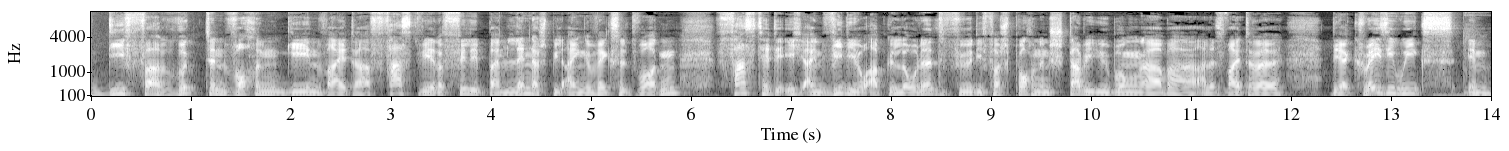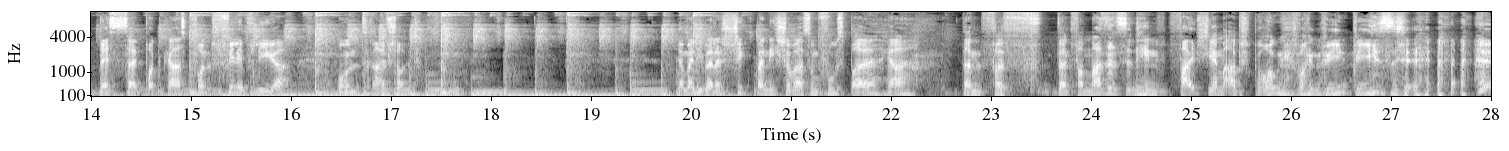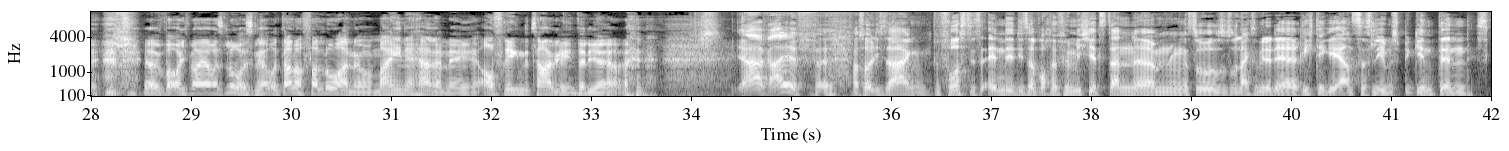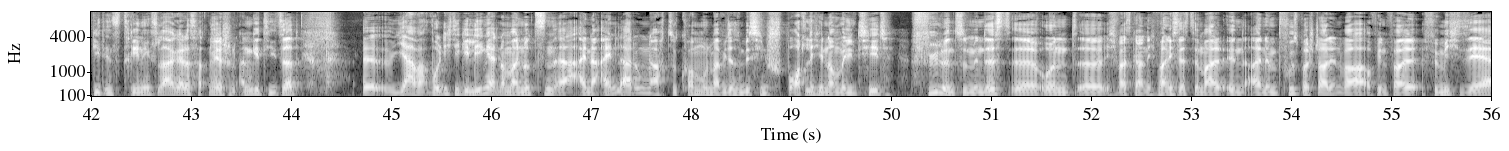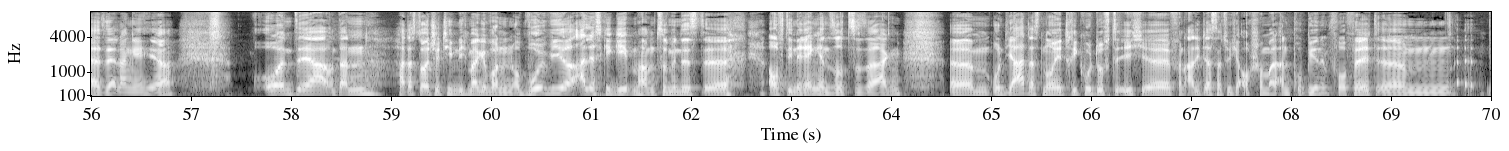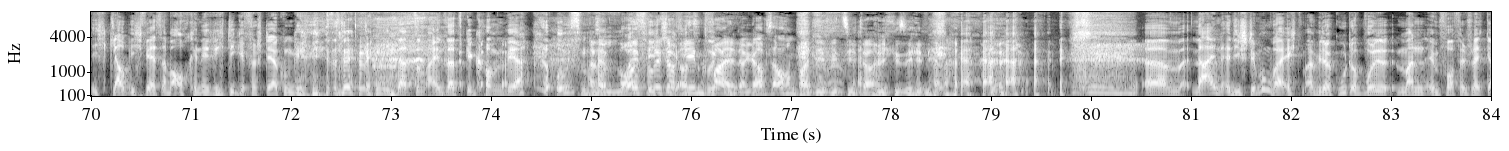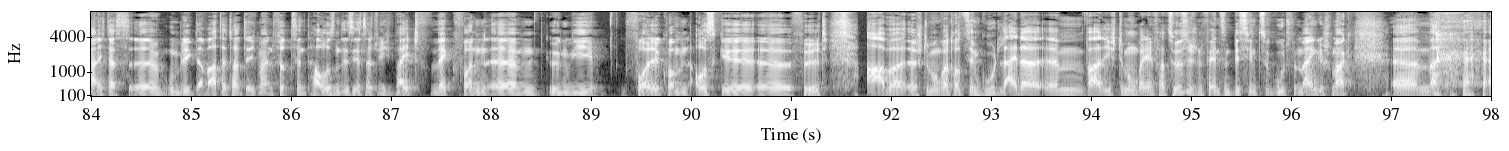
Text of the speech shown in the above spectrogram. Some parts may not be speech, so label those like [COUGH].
Die verrückten Wochen gehen weiter. Fast wäre Philipp beim Länderspiel eingewechselt worden. Fast hätte ich ein Video abgeloadet für die versprochenen Stabi-Übungen, aber alles weitere der Crazy Weeks im Bestzeit-Podcast von Philipp Flieger und Ralf Scholz. Ja, mein Lieber, das schickt man nicht schon mal zum Fußball, ja? Dann, ver dann vermasselst du den Fallschirmabsprung [LAUGHS] von Greenpeace. [LAUGHS] ja, bei euch war ja was los, ne? Und dann noch verloren. Oh, meine Herren, ey. Aufregende Tage hinter dir, ja? Ja, Ralf, äh, was soll ich sagen? Bevor es das Ende dieser Woche für mich jetzt dann ähm, so, so langsam wieder der richtige Ernst des Lebens beginnt, denn es geht ins Trainingslager, das hatten wir ja schon angeteasert äh, ja, wollte ich die Gelegenheit nochmal nutzen, äh, eine Einladung nachzukommen und mal wieder so ein bisschen sportliche Normalität fühlen zumindest. Äh, und äh, ich weiß gar nicht, wann ich das letzte Mal in einem Fußballstadion war. Auf jeden Fall für mich sehr, sehr lange her. Und ja, und dann hat das deutsche Team nicht mal gewonnen, obwohl wir alles gegeben haben, zumindest äh, auf den Rängen sozusagen. Ähm, und ja, das neue Trikot durfte ich äh, von Adidas natürlich auch schon mal anprobieren im Vorfeld. Ähm, ich glaube, ich wäre jetzt aber auch keine richtige Verstärkung [LAUGHS] gewesen, wenn ich da zum Einsatz gekommen wäre. Um's mal also läuferisch auf jeden Fall. Da gab es auch ein paar Defizite, habe ich gesehen. [LAUGHS] ähm, nein, die Stimmung war echt mal wieder gut, obwohl man im Vorfeld vielleicht gar nicht das äh, unbedingt erwartet hatte. Ich meine, 14.000 ist jetzt natürlich weit weg weg von ähm, irgendwie vollkommen ausgefüllt. Aber äh, Stimmung war trotzdem gut. Leider ähm, war die Stimmung bei den französischen Fans ein bisschen zu gut für meinen Geschmack. Ähm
